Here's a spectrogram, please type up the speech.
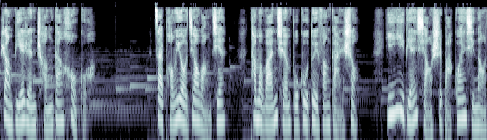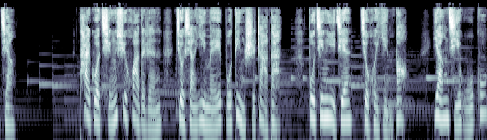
让别人承担后果。在朋友交往间，他们完全不顾对方感受，因一点小事把关系闹僵。太过情绪化的人，就像一枚不定时炸弹，不经意间就会引爆，殃及无辜。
